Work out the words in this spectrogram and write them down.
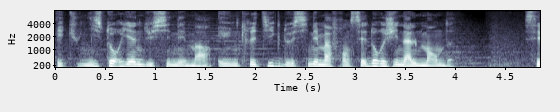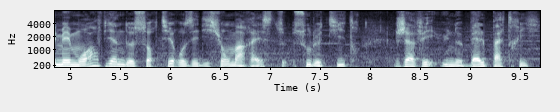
est une historienne du cinéma et une critique de cinéma français d'origine allemande. Ses mémoires viennent de sortir aux éditions Marest sous le titre J'avais une belle patrie.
